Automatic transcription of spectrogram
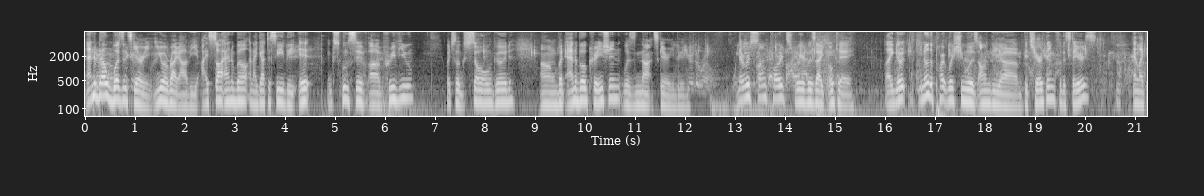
Annabelle wasn't scary. You are right, Avi. I saw Annabelle and I got to see the It exclusive uh, preview, which looks so good. Um, but Annabelle creation was not scary, dude. Secure the room. We There were some parts where it was like, okay, like there, you know the part where she was on the um, the chair thing for the stairs, and like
